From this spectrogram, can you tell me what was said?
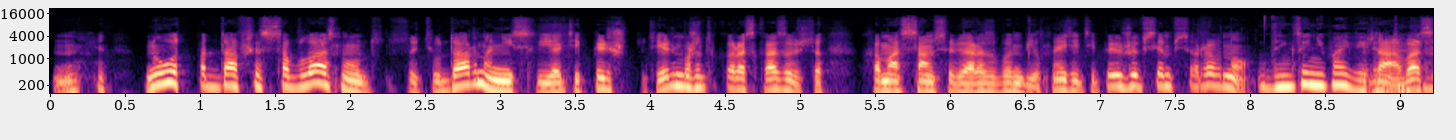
Ну вот, поддавшись соблазну, кстати, удар нанесли, а теперь что? Теперь можно только рассказывать, что Хамас сам себя разбомбил. Знаете, теперь уже всем все равно. Да никто не поверит. Да, вас,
